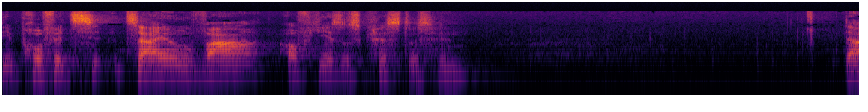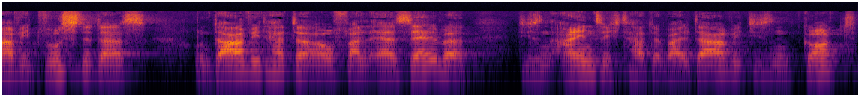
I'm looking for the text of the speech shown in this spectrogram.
die Prophezeiung war auf Jesus Christus hin. David wusste das und David hat darauf, weil er selber diesen Einsicht hatte, weil David diesen Gott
